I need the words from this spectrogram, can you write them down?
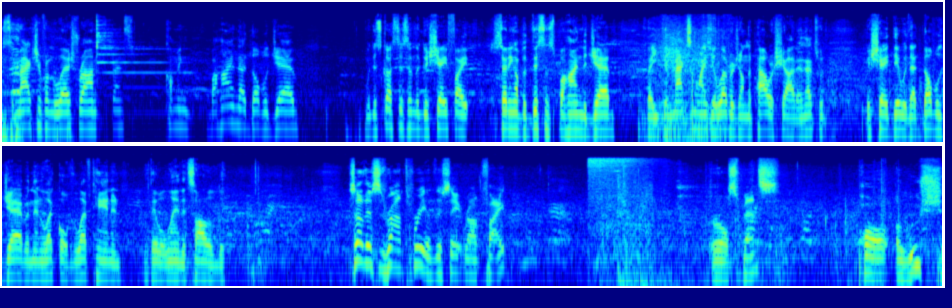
Some action from the last round. Spence coming behind that double jab. We discussed this in the Gaucher fight, setting up the distance behind the jab that you can maximize your leverage on the power shot, and that's what Gaucher did with that double jab and then let go of the left hand and able to land it solidly. So this is round three of this eight-round fight. Errol Spence, Paul Oluoch.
